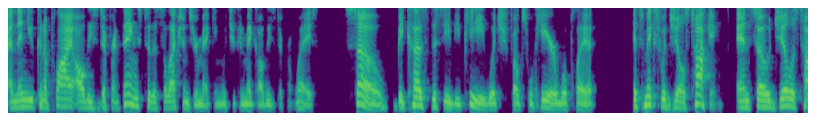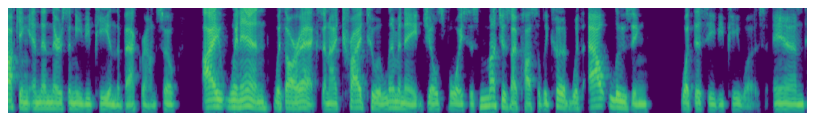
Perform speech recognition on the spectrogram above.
And then you can apply all these different things to the selections you're making, which you can make all these different ways. So, because this EVP, which folks will hear, will play it, it's mixed with Jill's talking. And so Jill is talking, and then there's an EVP in the background. So I went in with RX and I tried to eliminate Jill's voice as much as I possibly could without losing what this EVP was. And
